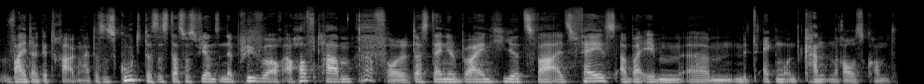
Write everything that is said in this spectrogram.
weitergetragen hat. Das ist gut, das ist das, was wir uns in der Preview auch erhofft haben, Ja, voll. dass Daniel Bryan hier zwar als Face, aber eben ähm, mit Ecken und Kanten rauskommt.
